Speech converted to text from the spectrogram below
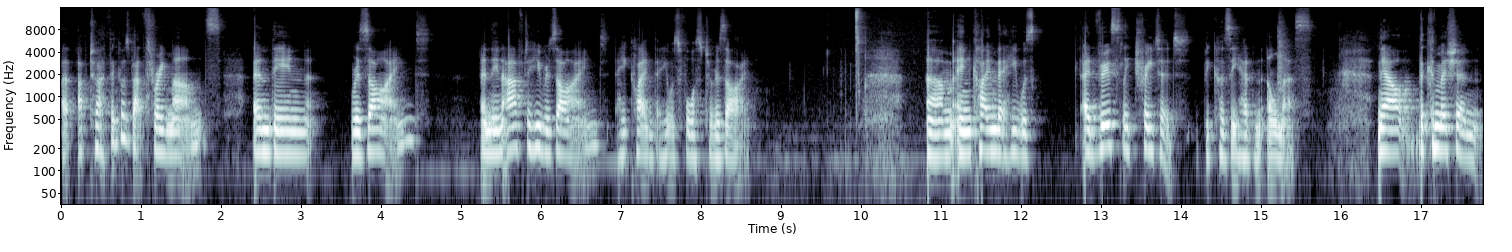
up to I think it was about three months, and then resigned. And then after he resigned, he claimed that he was forced to resign, um, and claimed that he was adversely treated because he had an illness. Now the commission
